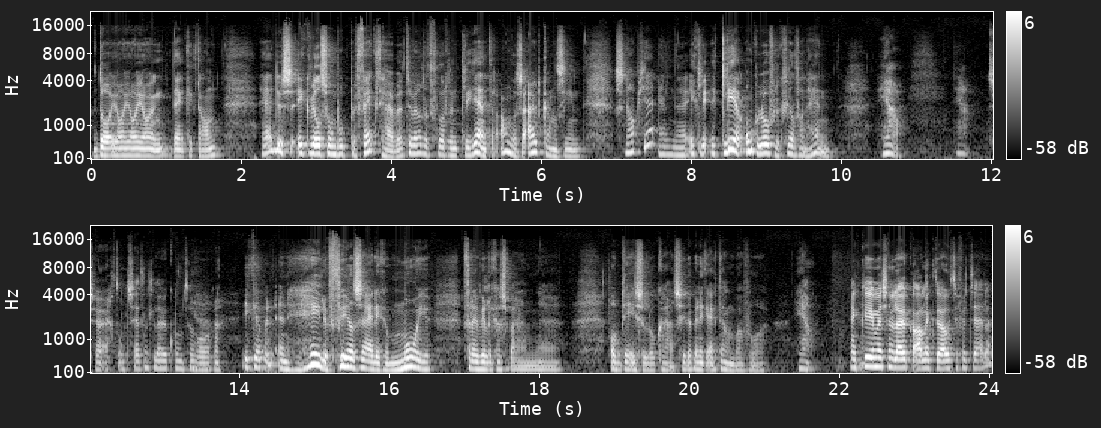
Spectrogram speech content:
Doing, denk ik dan dus ik wil zo'n boek perfect hebben, terwijl dat voor een cliënt er anders uit kan zien. Snap je? En uh, ik, ik, leer ongelooflijk veel van hen. Ja. ja. Het is wel echt ontzettend leuk om te horen. Ik heb een, een hele veelzijdige, mooie vrijwilligersbaan uh, op deze locatie. Daar ben ik echt dankbaar voor. Ja. En kun je me eens een leuke anekdote vertellen?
